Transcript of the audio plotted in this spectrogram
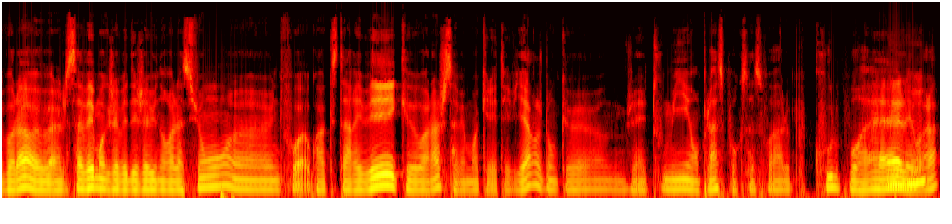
voilà, euh, elle savait moi que j'avais déjà eu une relation euh, une fois quoi que c'était arrivé et que voilà, je savais moi qu'elle était vierge. Donc euh, j'avais tout mis en place pour que ça soit le plus cool pour elle et Mhm. voilà.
